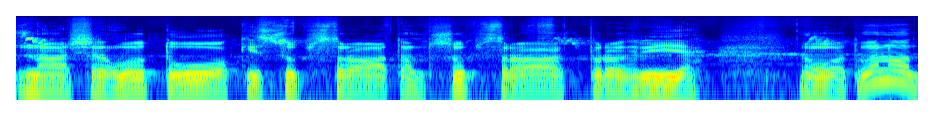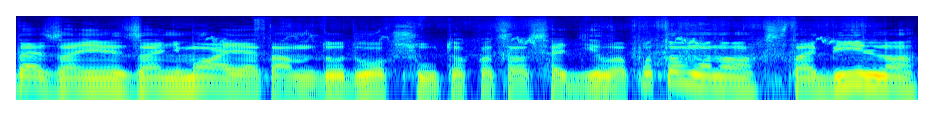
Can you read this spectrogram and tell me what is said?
наш лоток із субстратом, субстрат прогріє. От, воно десь займає там, до двох суток оце все діло. Потім воно стабільно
